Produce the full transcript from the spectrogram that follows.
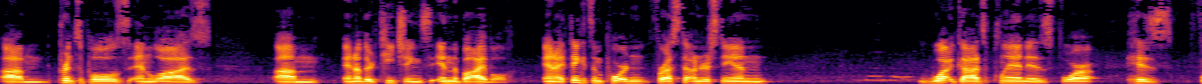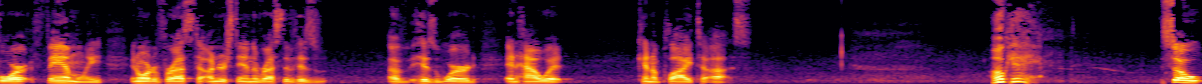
um, principles and laws um, and other teachings in the Bible. And I think it's important for us to understand what God's plan is for His for family in order for us to understand the rest of his, of his word and how it can apply to us. Okay. So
